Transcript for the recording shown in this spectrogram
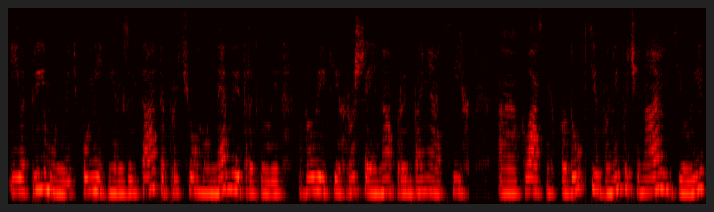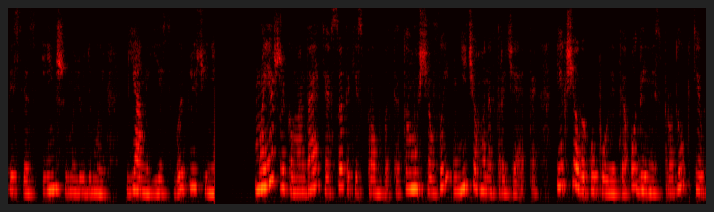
і отримують помітні результати, причому не витратили великих грошей на придбання цих е, класних продуктів, вони починають ділитися з іншими людьми. Я не є виключенням. Моя ж рекомендація все-таки спробувати, тому що ви нічого не втрачаєте. Якщо ви купуєте один із продуктів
